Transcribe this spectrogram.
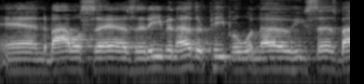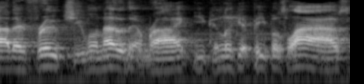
And the Bible says that even other people will know. He says, by their fruits you will know them, right? You can look at people's lives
